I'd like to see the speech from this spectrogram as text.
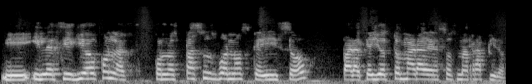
Y, le siguió con, las, con los pasos buenos que hizo para que yo tomara esos más rápido.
